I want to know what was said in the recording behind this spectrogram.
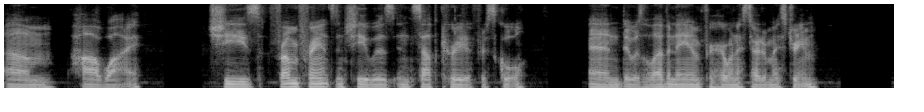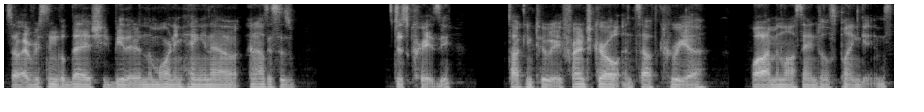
Um, Ha Y. She's from France and she was in South Korea for school. And it was 11 a.m. for her when I started my stream. So every single day she'd be there in the morning hanging out. And I was, this is just crazy. Talking to a French girl in South Korea while I'm in Los Angeles playing games.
